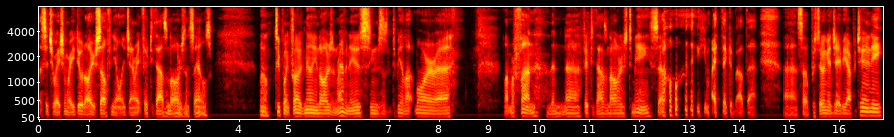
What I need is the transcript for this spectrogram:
a situation where you do it all yourself and you only generate $50,000 in sales? Well, $2.5 million in revenues seems to be a lot more, uh, a lot more fun than uh, $50,000 to me. So you might think about that. Uh, so pursuing a JV opportunity,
